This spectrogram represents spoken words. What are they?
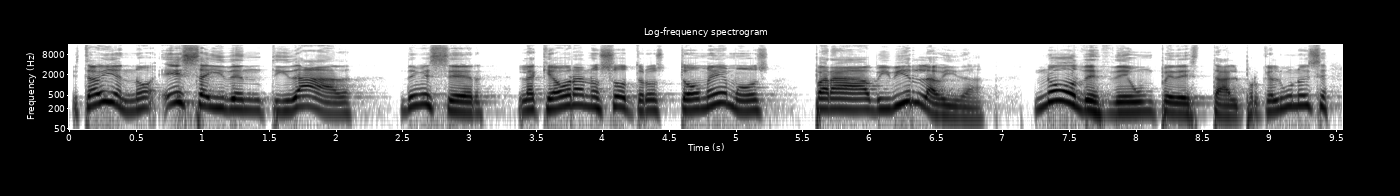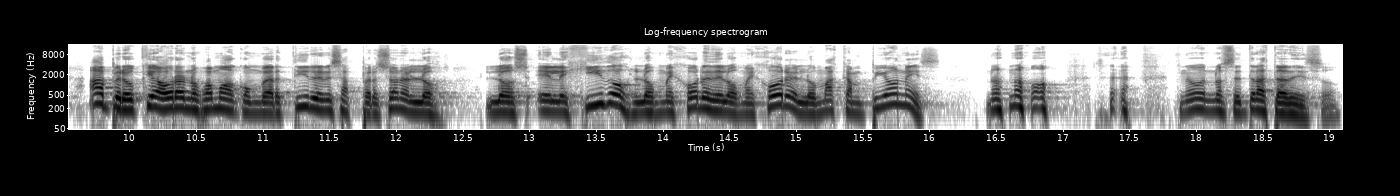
Está bien, ¿no? Esa identidad debe ser la que ahora nosotros tomemos para vivir la vida. No desde un pedestal, porque alguno dice, ah, pero ¿qué? Ahora nos vamos a convertir en esas personas, los, los elegidos, los mejores de los mejores, los más campeones. No, no, no, no se trata de eso.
